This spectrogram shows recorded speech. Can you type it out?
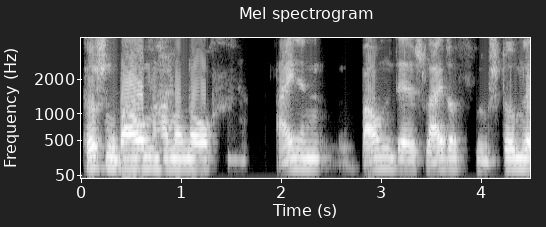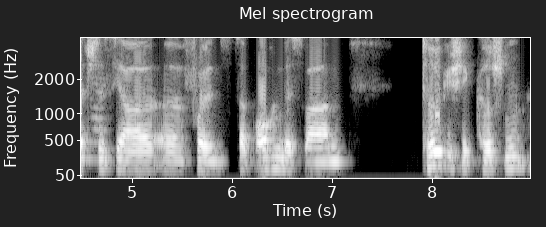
Kirschenbaum haben wir noch. Einen Baum, der ist leider vom Sturm letztes Jahr äh, vollends zerbrochen. Das waren türkische Kirschen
